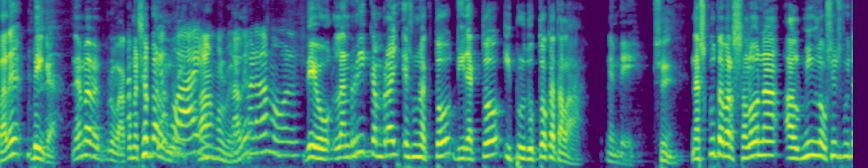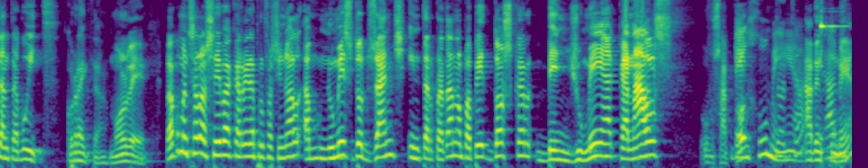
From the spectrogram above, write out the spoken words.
Vale? Vinga, anem a provar. Comencem per Que l'Enric. guai. Ah, molt bé. Vale? M'agrada molt. Diu, l'Enric Cambrai és un actor, director i productor català. Anem bé. Sí, Nascut a Barcelona el 1988. correcte. Molt bé. Va començar la seva carrera professional amb només 12 anys interpretant el paper d'Òscar Benjumea Canals, ho sap tot, Benjumea. Ah, Benjumea?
